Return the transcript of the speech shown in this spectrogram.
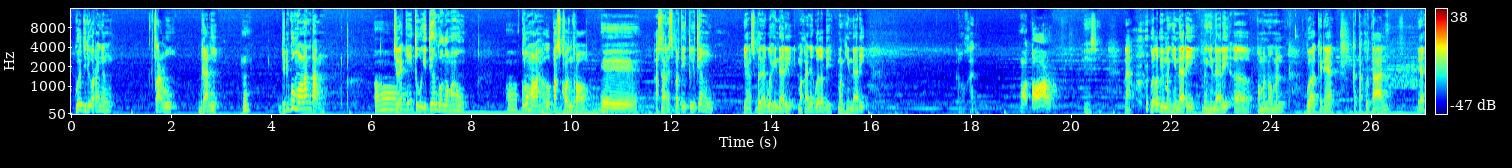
gue jadi orang yang terlalu berani Hmm? Jadi gue malah lantang Oh, jeleknya itu itu yang gue nggak mau Oh. gue malah lepas kontrol iya iya iya. asalnya seperti itu itu yang yang sebenarnya gue hindari makanya gue lebih menghindari oh kan Motor. iya sih nah gue lebih menghindari menghindari eh, momen-momen gue akhirnya ketakutan ya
